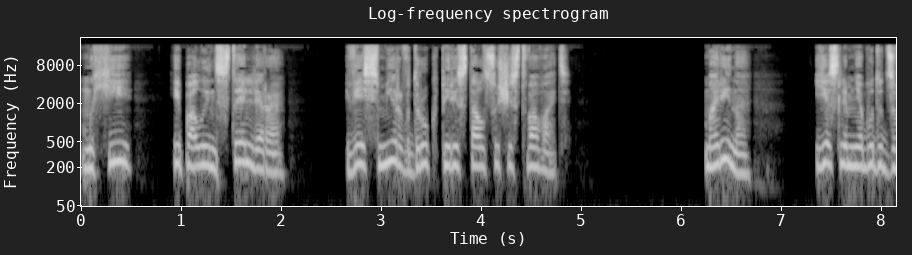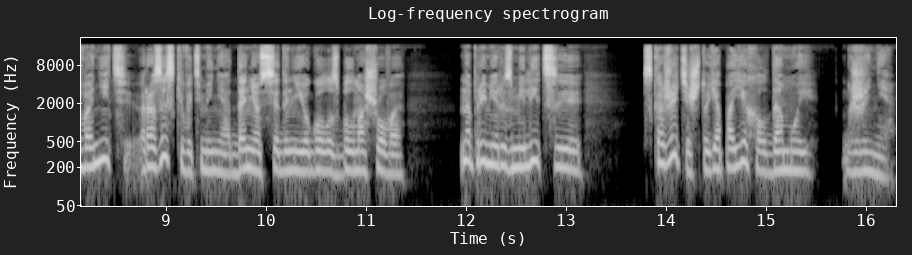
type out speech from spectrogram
мхи и полынь Стеллера. Весь мир вдруг перестал существовать. Марина, если мне будут звонить, разыскивать меня, донесся до нее голос Балмашова. Например, из милиции, скажите, что я поехал домой к жене.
